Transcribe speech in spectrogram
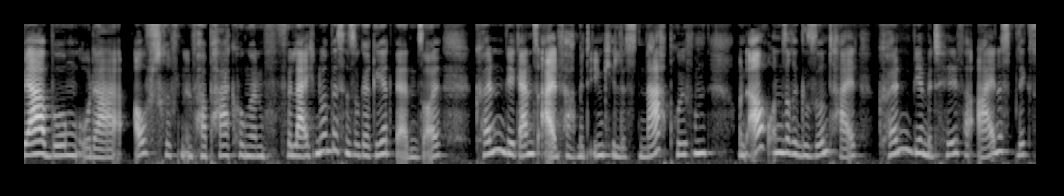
Werbung oder Aufschriften in Verpackungen vielleicht nur ein bisschen suggeriert werden soll, können wir ganz einfach mit Inki-Listen nachprüfen und auch unsere Gesundheit können wir mit Hilfe eines Blicks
